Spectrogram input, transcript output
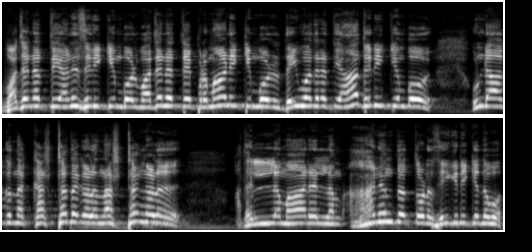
വചനത്തെ അനുസരിക്കുമ്പോൾ വചനത്തെ പ്രമാണിക്കുമ്പോൾ ദൈവവചനത്തെ ആദരിക്കുമ്പോൾ ഉണ്ടാകുന്ന കഷ്ടതകൾ നഷ്ടങ്ങൾ അതെല്ലാം ആരെല്ലാം ആനന്ദത്തോടെ സ്വീകരിക്കുന്നുവോ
